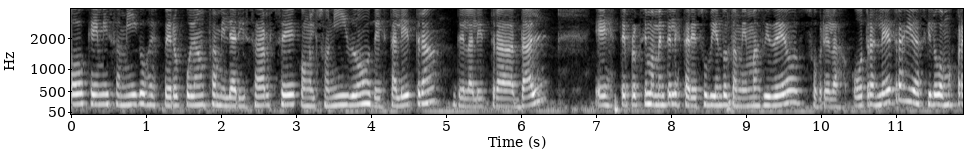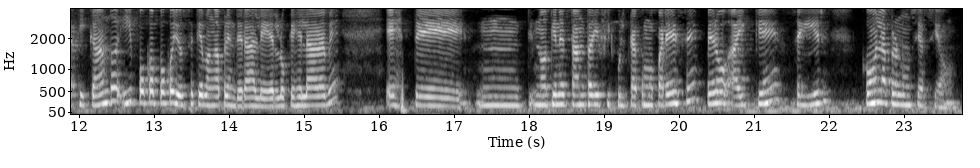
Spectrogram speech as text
Ok, mis amigos, espero puedan familiarizarse con el sonido de esta letra, de la letra DAL. Este, próximamente le estaré subiendo también más videos sobre las otras letras y así lo vamos practicando y poco a poco yo sé que van a aprender a leer lo que es el árabe. Este, mm, no tiene tanta dificultad como parece, pero hay que seguir con la pronunciación.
